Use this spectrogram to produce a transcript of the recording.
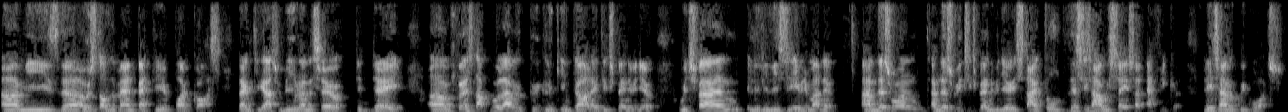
Um, he's the host of the Man Patriot podcast. Thank you guys for being on the show today. Um, first up, we'll have a quick look into our latest explainer video, which FAN releases every Monday. And this one, and this week's explainer video is titled "This is how we save South Africa." Let's have a quick watch.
